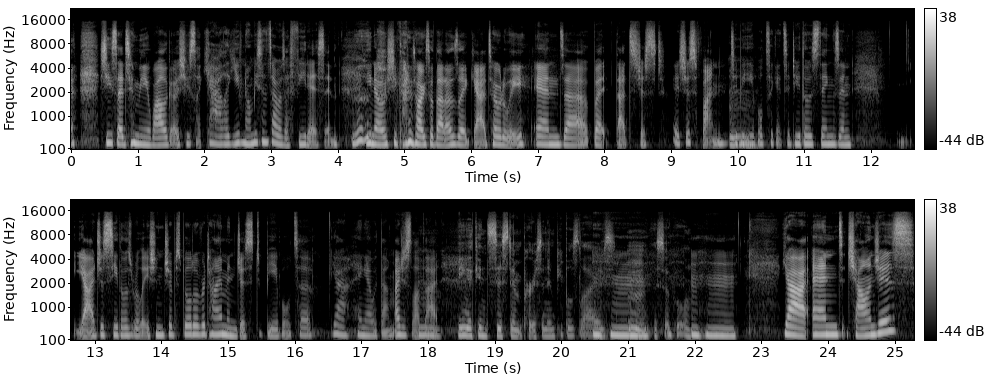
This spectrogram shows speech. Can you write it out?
she said to me a while ago she was like yeah like you've known me since i was a fetus. And you know she kind of talks about that. I was like yeah totally. And uh but that's just it's just fun to be able to get to do those things and yeah just see those relationships build over time and just be able to yeah hang out with them. I just love that. Being a consistent person in people's lives. Mm, that's so cool. hmm Yeah, and challenges.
